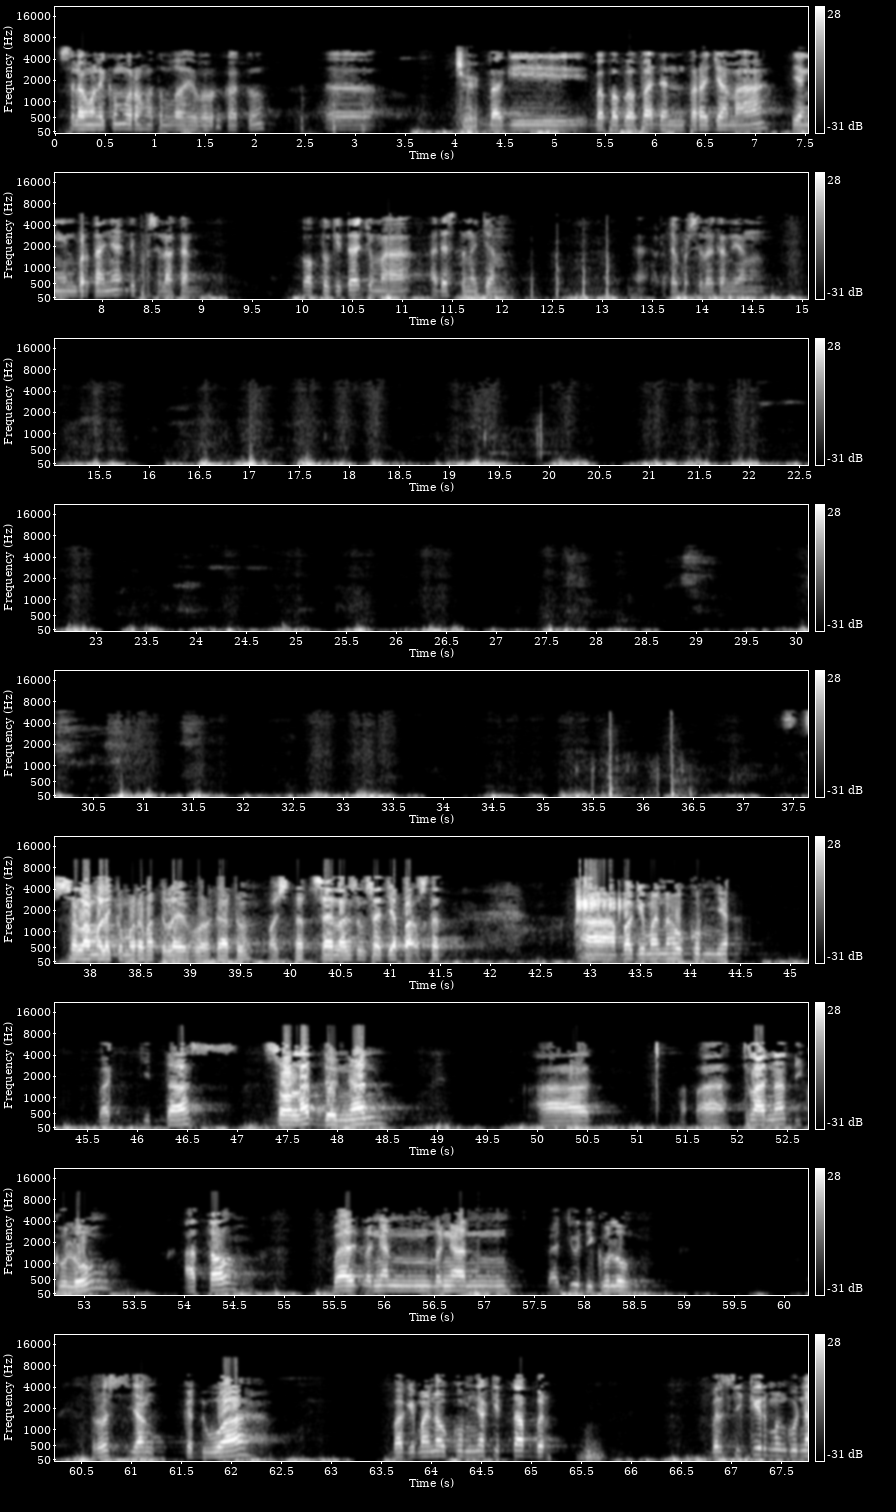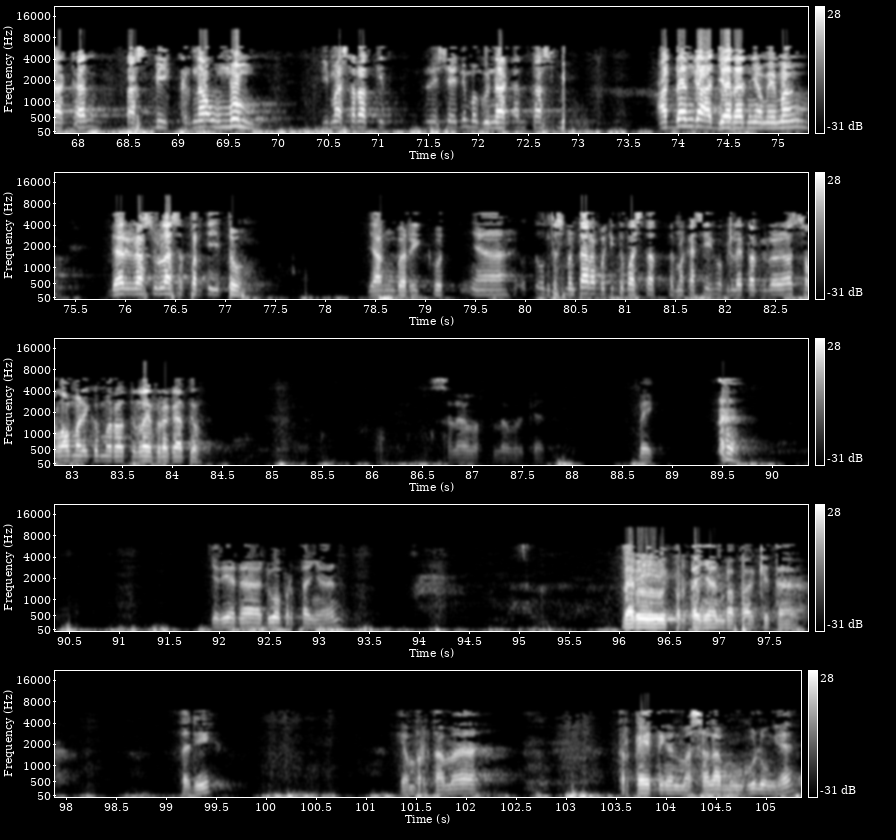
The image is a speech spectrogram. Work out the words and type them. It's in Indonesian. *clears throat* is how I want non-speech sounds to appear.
Assalamualaikum warahmatullahi wabarakatuh. Uh, bagi bapak-bapak dan para jamaah yang ingin bertanya dipersilahkan. Waktu kita cuma ada setengah jam. Ya, kita persilahkan yang Assalamualaikum warahmatullahi wabarakatuh. Pak Ustadz Saya langsung saja Pak Ustadz. Uh, Bagaimana hukumnya Bagi kita Sholat dengan uh, apa, Celana digulung Atau Dengan lengan Baju digulung? Terus yang kedua Bagaimana hukumnya kita ber bersikir menggunakan tasbih karena umum di masyarakat Indonesia ini menggunakan tasbih. Ada enggak ajarannya memang dari Rasulullah seperti itu? Yang berikutnya untuk sementara begitu Pak Ustaz. Terima kasih. Assalamualaikum warahmatullahi wabarakatuh. Assalamualaikum warahmatullahi wabarakatuh. Baik. *clears throat* Jadi ada dua pertanyaan dari pertanyaan Bapak kita tadi. Yang pertama terkait dengan masalah menggulung ya.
